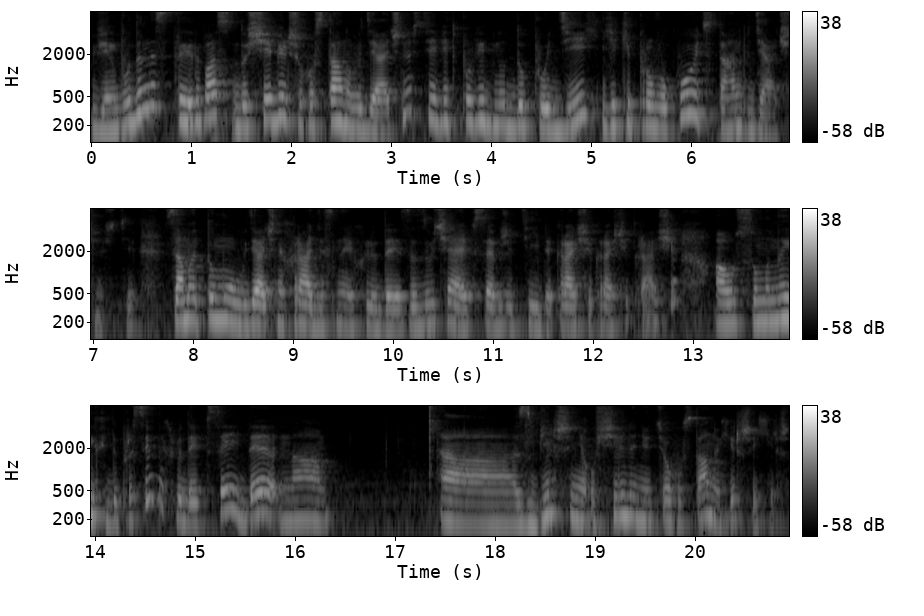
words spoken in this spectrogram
він буде нести вас до ще більшого стану вдячності відповідно до подій, які провокують стан вдячності. Саме тому у вдячних радісних людей зазвичай все в житті йде краще, краще, краще. А у сумних і депресивних людей все йде на а, збільшення, ущільнення цього стану гірше і гірше.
